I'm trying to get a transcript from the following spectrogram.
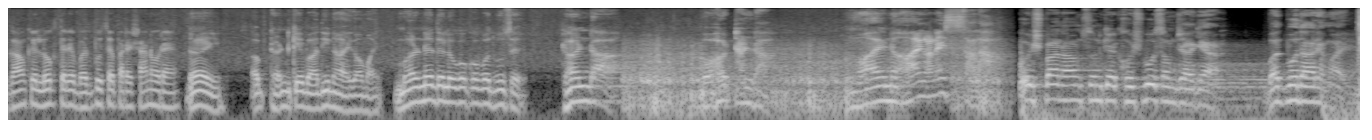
गाँव के लोग तेरे बदबू से परेशान हो रहे हैं। नहीं अब ठंड के बाद ही नहाएगा मैं। मरने दे लोगों को बदबू से। ठंडा बहुत ठंडा। मैं नहाएगा नहीं साला। पुष्पा नाम सुन के खुशबू समझा गया। बदबूदार है मैं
